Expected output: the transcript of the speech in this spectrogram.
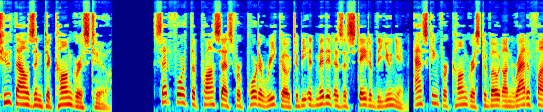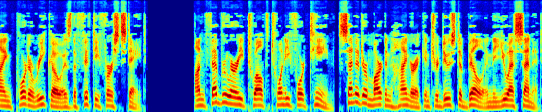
2000 to Congress to set forth the process for Puerto Rico to be admitted as a state of the Union, asking for Congress to vote on ratifying Puerto Rico as the 51st state. On February 12, 2014, Senator Martin Heinrich introduced a bill in the U.S. Senate.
